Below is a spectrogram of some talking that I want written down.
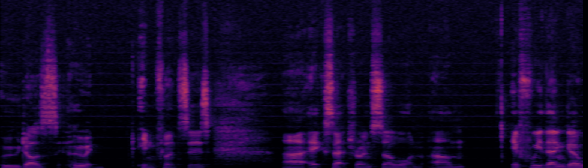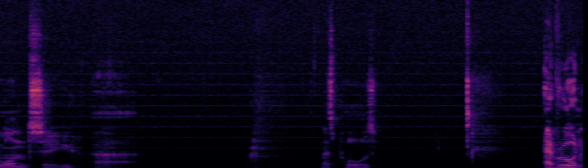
who does who it influences, uh, etc., and so on. Um, if we then go on to uh, let's pause everyone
